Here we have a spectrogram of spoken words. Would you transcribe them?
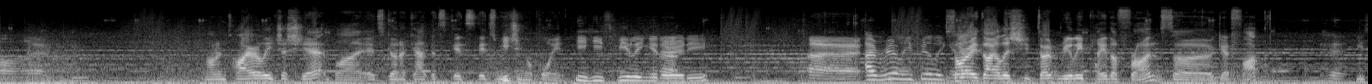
Oh. Not entirely just yet, but it's gonna cap. It's it's it's reaching a point. He, he's feeling it Uh, already. Alright. I'm really feeling Sorry, it. Dylus, you don't really play the front, so get fucked. He's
